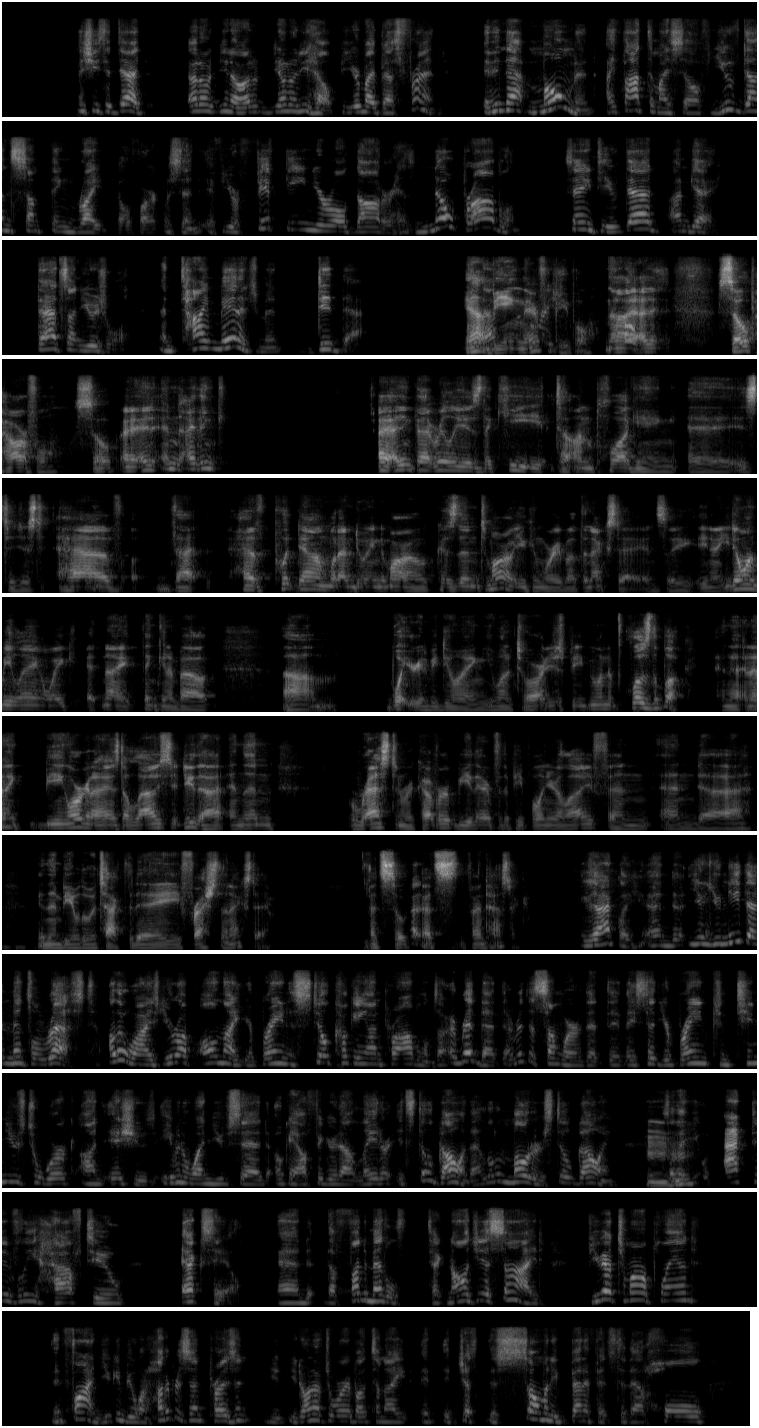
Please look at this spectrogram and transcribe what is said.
And she said, Dad, I don't, you know, I don't, you don't need help. You're my best friend. And in that moment, I thought to myself, you've done something right, Bill Farquharson. If your 15 year old daughter has no problem saying to you, Dad, I'm gay, that's unusual. And time management did that. Yeah, that's being there for people. No, I, I, so powerful. So, and, and I think I, I think that really is the key to unplugging uh, is to just have that have put down what I'm doing tomorrow because then tomorrow you can worry about the next day. And so you, you know you don't want to be laying awake at night thinking about um, what you're going to be doing. You want it to already just be you want to close the book. And, and I think being organized allows you to do that, and then rest and recover, be there for the people in your life, and and uh, and then be able to attack the day fresh the next day. That's so that's fantastic. Exactly. And uh, you, you need that mental rest. Otherwise, you're up all night. Your brain is still cooking on problems. I read that. I read this somewhere that they, they said your brain continues to work on issues, even when you've said, okay, I'll figure it out later. It's still going. That little motor is still going. Mm-hmm. So that you actively have to exhale. And the fundamental technology aside, if you got tomorrow planned, then fine, you can be 100% present. You, you don't have to worry about tonight. It, it just, there's so many benefits to that whole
